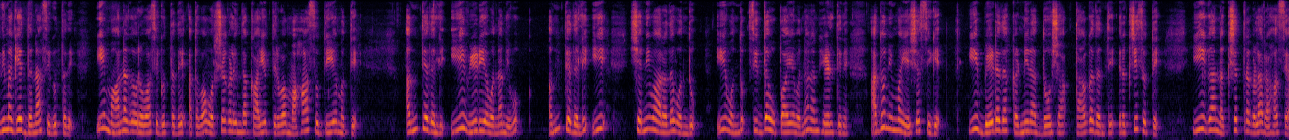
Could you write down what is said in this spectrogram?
ನಿಮಗೆ ಧನ ಸಿಗುತ್ತದೆ. ಈ ಮಾನಗೌರವ ಸಿಗುತ್ತದೆ ಅಥವಾ ವರ್ಷಗಳಿಂದ ಕಾಯುತ್ತಿರುವ ಮಹಾ ಸುದ್ದಿಯೇ ಮತ್ತೆ? ಅಂತ್ಯದಲ್ಲಿ ಈ ವಿಡಿಯೋವನ್ನು ನೀವು ಅಂತ್ಯದಲ್ಲಿ ಈ ಶನಿವಾರದ ಒಂದು, ಈ ಒಂದು ಸಿದ್ಧ ಉಪಾಯವನ್ನು ನಾನು ಹೇಳ್ತೇನೆ. ಅದು ನಿಮ್ಮ ಯಶಸ್ಸಿಗೆ. ಈ ಬೇಡದ ಕಣ್ಣಿನ ದೋಷ ತಾಗದಂತೆ ರಕ್ಷಿಸುತ್ತೆ. ಈಗ ನಕ್ಷತ್ರಗಳ ರಹಸ್ಯ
